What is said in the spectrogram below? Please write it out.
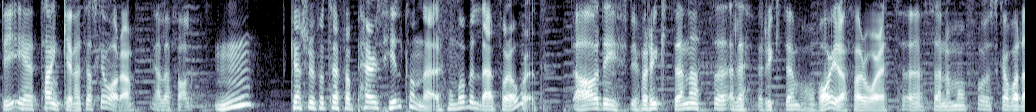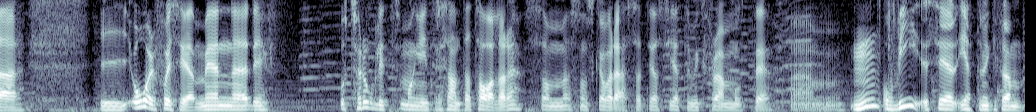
Det är tanken att jag ska vara i alla fall. Mm. Kanske du får träffa Paris Hilton där? Hon var väl där förra året? Ja, det, det var rykten att, eller rykten, hon var ju där förra året. Eh, sen om hon får, ska vara där i år får vi se, men eh, det är otroligt många intressanta talare som, som ska vara där, så jag ser jättemycket fram emot det. Um, mm, och vi ser jättemycket fram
